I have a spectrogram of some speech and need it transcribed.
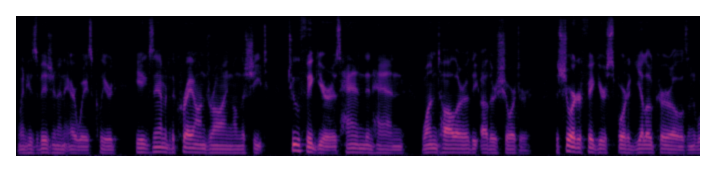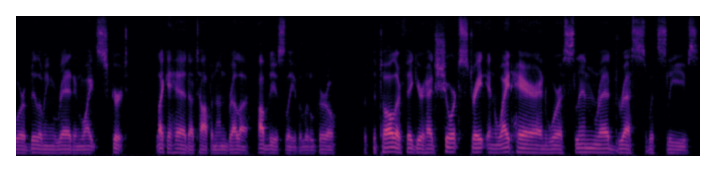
When his vision and airways cleared, he examined the crayon drawing on the sheet. Two figures, hand in hand, one taller, the other shorter. The shorter figure sported yellow curls and wore a billowing red and white skirt like a head atop an umbrella, obviously the little girl. But the taller figure had short, straight, and white hair and wore a slim red dress with sleeves.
